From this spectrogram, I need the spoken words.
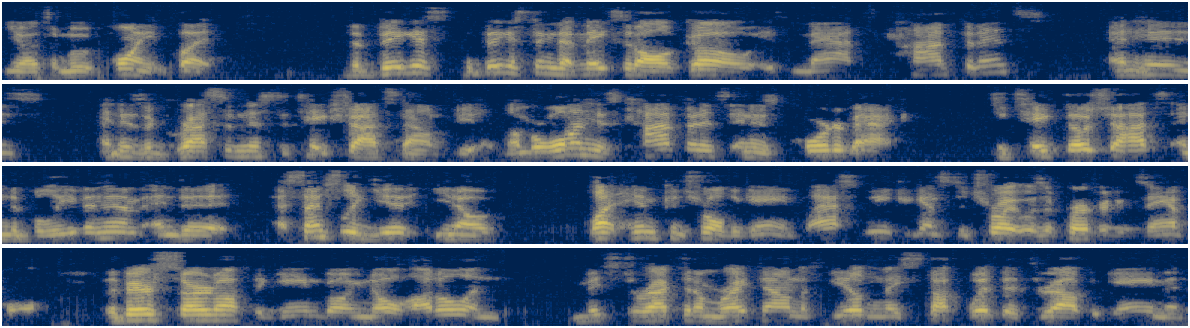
you know, it's a moot point. But the biggest, the biggest thing that makes it all go is Matt's confidence and his, and his aggressiveness to take shots downfield. Number one, his confidence in his quarterback to take those shots and to believe in him and to essentially get, you know, let him control the game. Last week against Detroit was a perfect example. The Bears started off the game going no huddle and Mitch directed them right down the field and they stuck with it throughout the game and,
